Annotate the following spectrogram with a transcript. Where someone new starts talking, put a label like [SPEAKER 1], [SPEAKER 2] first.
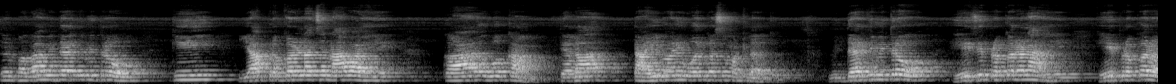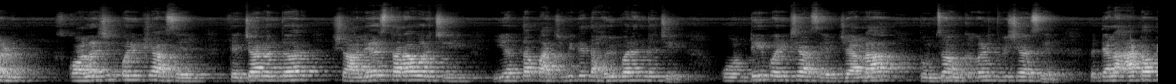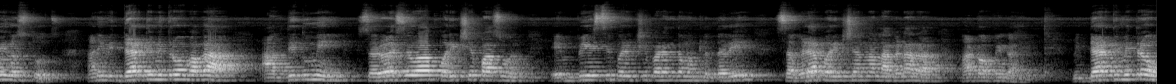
[SPEAKER 1] तर बघा विद्यार्थी मित्र की या प्रकरणाचं नाव आहे काळ व काम. त्याला टाईम आणि वर्क असं म्हटलं जातं? विद्यार्थी मित्र हे जे प्रकरण आहे हे प्रकरण स्कॉलरशिप परीक्षा असेल त्याच्यानंतर शालेय स्तरावरची इयत्ता पाचवी ते दहावीपर्यंतची कोणतीही परीक्षा असेल ज्याला तुमचा अंकगणित विषय असेल तर त्याला हा टॉपिक असतोच. आणि विद्यार्थी मित्र बघा अगदी तुम्ही सरळ सेवा परीक्षेपासून एम पी एस सी परीक्षेपर्यंत म्हटलं तरी सगळ्या परीक्षांना लागणारा हा टॉपिक आहे. विद्यार्थी मित्र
